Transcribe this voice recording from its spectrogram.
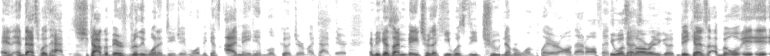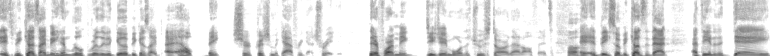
And and that's what happens. The Chicago Bears really wanted DJ Moore because I made him look good during my time there. And because I made sure that he was the true number one player on that offense. He wasn't because- already good. because uh, but, well, it, it- it's because I made him look really good because I, I helped make sure Christian McCaffrey got traded. Therefore, I made DJ Moore the true star of that offense. Huh. It'd be, so because of that, at the end of the day,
